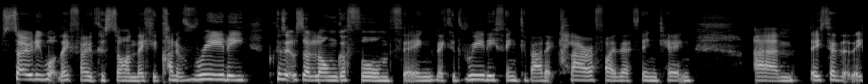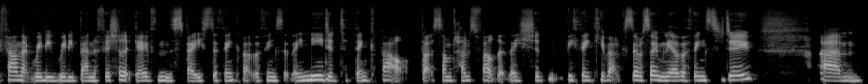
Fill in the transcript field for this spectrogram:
solely what they focused on. They could kind of really, because it was a longer form thing, they could really think about it, clarify their thinking. Um, they said that they found that really, really beneficial. It gave them the space to think about the things that they needed to think about, but sometimes felt that they shouldn't be thinking about because there were so many other things to do. Um,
